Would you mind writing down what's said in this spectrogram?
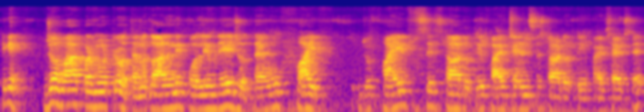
ठीक है जो हमारा प्रमोटर होता है मतलब आरएनए पॉलीमरेज होता है, वो फाइव जो फाइव से स्टार्ट होती है फाइव चैन से स्टार्ट होती है फाइव साइड से,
